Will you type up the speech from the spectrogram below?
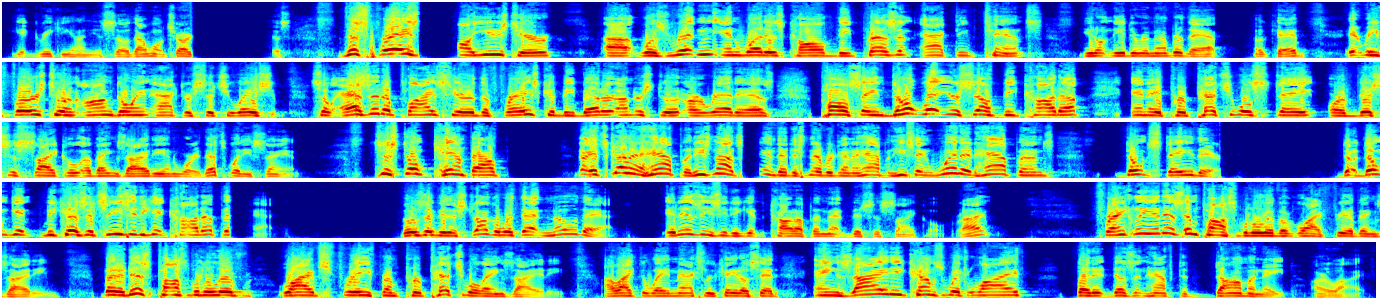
get Greeky on you, so I won't charge this. This phrase Paul used here uh, was written in what is called the present active tense. You don't need to remember that. Okay. It refers to an ongoing act or situation. So as it applies here, the phrase could be better understood or read as Paul saying, don't let yourself be caught up in a perpetual state or vicious cycle of anxiety and worry. That's what he's saying. Just don't camp out. Now, it's going to happen. He's not saying that it's never going to happen. He's saying when it happens, don't stay there. Don't get, because it's easy to get caught up in that. Those of you that struggle with that know that. It is easy to get caught up in that vicious cycle, right? Frankly, it is impossible to live a life free of anxiety, but it is possible to live lives free from perpetual anxiety. I like the way Max Lucado said, anxiety comes with life, but it doesn't have to dominate our life.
